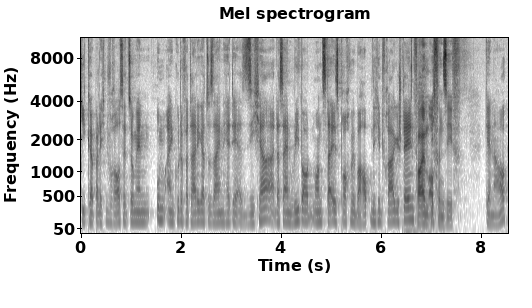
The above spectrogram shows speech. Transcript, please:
Die körperlichen Voraussetzungen, um ein guter Verteidiger zu sein, hätte er sicher. Dass er ein Rebound-Monster ist, brauchen wir überhaupt nicht in Frage stellen. Vor allem offensiv. Ich Genau.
